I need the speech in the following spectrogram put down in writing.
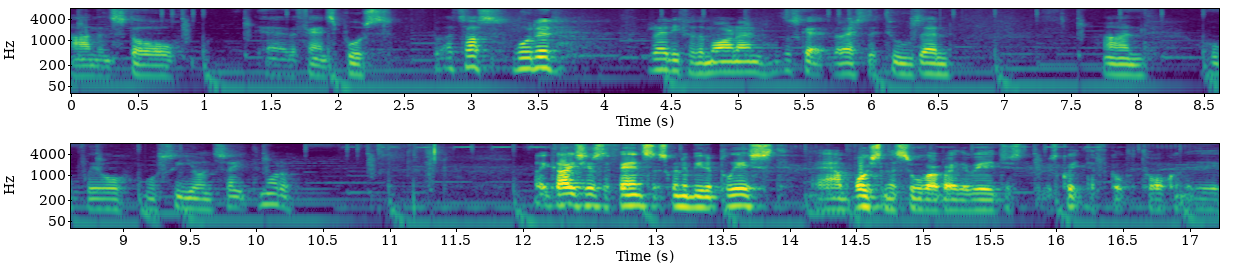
and install uh, the fence posts. But that's us, loaded, ready for the morning. I'll just get the rest of the tools in and hopefully we'll, we'll see you on site tomorrow. Right guys, here's the fence that's going to be replaced. Uh, I'm voicing this over by the way, just it was quite difficult to talk on the day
